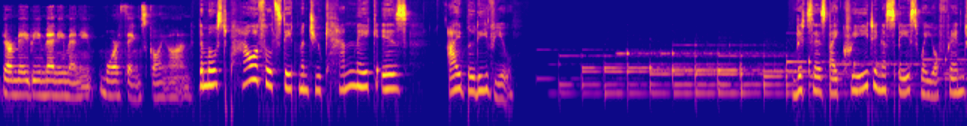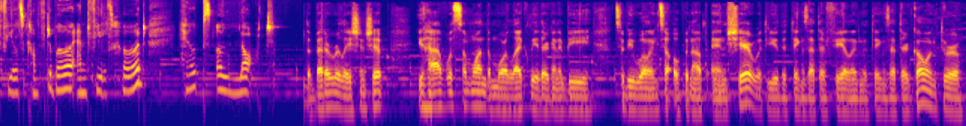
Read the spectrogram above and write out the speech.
There may be many, many more things going on. The most powerful statement you can make is I believe you. Rich says by creating a space where your friend feels comfortable and feels heard helps a lot. The better relationship you have with someone, the more likely they're going to be to be willing to open up and share with you the things that they're feeling, the things that they're going through.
